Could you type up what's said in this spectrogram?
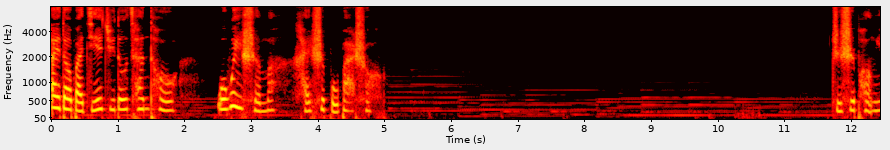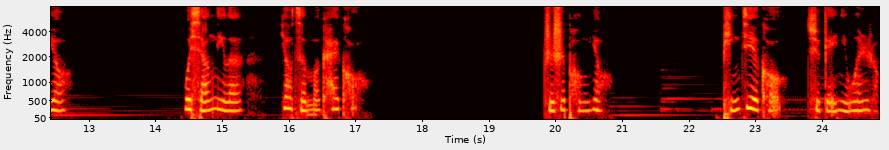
爱到把结局都参透，我为什么还是不罢手？只是朋友，我想你了。要怎么开口？只是朋友，凭借口去给你温柔，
